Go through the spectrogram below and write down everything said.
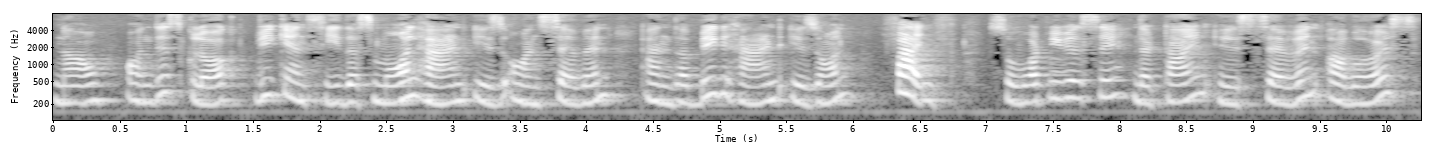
Now on this clock we can see the small hand is on 7 and the big hand is on 5. So what we will say the time is 7 hours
